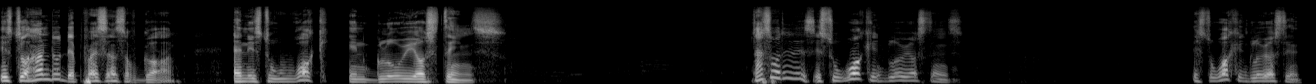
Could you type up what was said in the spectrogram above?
is to handle the presence of God, and is to walk in glorious things. That's what it is. It's to walk in glorious things. It's to walk in glorious things.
